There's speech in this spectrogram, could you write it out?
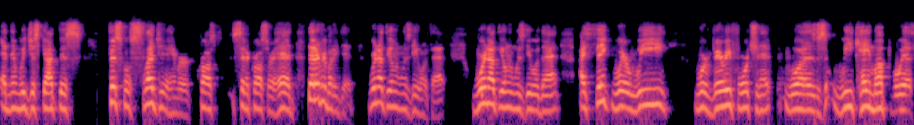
and then we just got this fiscal sledgehammer across sent across our head that everybody did. We're not the only ones dealing with that. We're not the only ones dealing with that. I think where we were very fortunate was we came up with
